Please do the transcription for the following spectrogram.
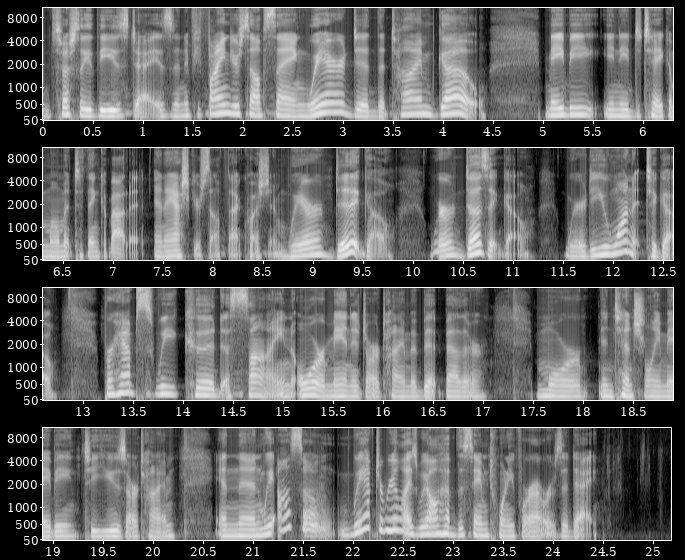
especially these days. And if you find yourself saying, Where did the time go? Maybe you need to take a moment to think about it and ask yourself that question Where did it go? Where does it go? Where do you want it to go? Perhaps we could assign or manage our time a bit better more intentionally maybe to use our time. And then we also we have to realize we all have the same 24 hours a day.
